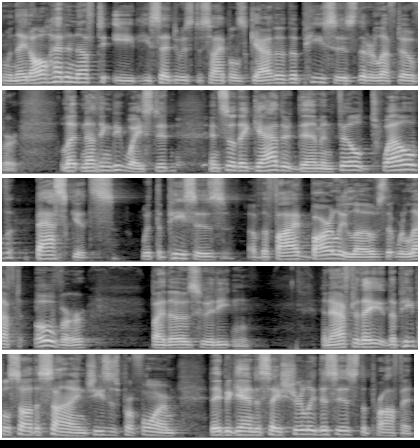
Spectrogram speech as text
When they'd all had enough to eat, he said to his disciples, Gather the pieces that are left over. Let nothing be wasted. And so they gathered them and filled 12 baskets with the pieces of the five barley loaves that were left over by those who had eaten. And after they, the people saw the sign Jesus performed, they began to say, Surely this is the prophet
